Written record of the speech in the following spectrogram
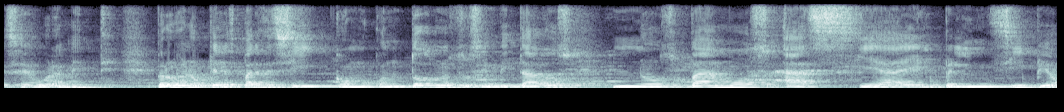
seguramente. Pero bueno, ¿qué les parece si, como con todos nuestros invitados, nos vamos hacia el principio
